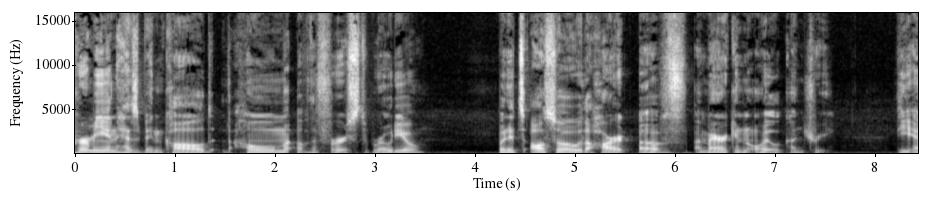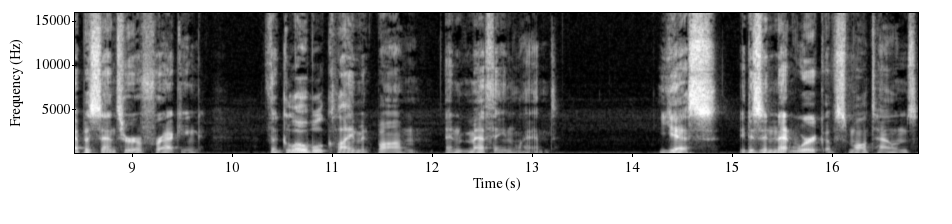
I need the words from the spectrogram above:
Permian has been called the home of the first rodeo, but it's also the heart of American oil country, the epicenter of fracking, the global climate bomb, and methane land. Yes, it is a network of small towns,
